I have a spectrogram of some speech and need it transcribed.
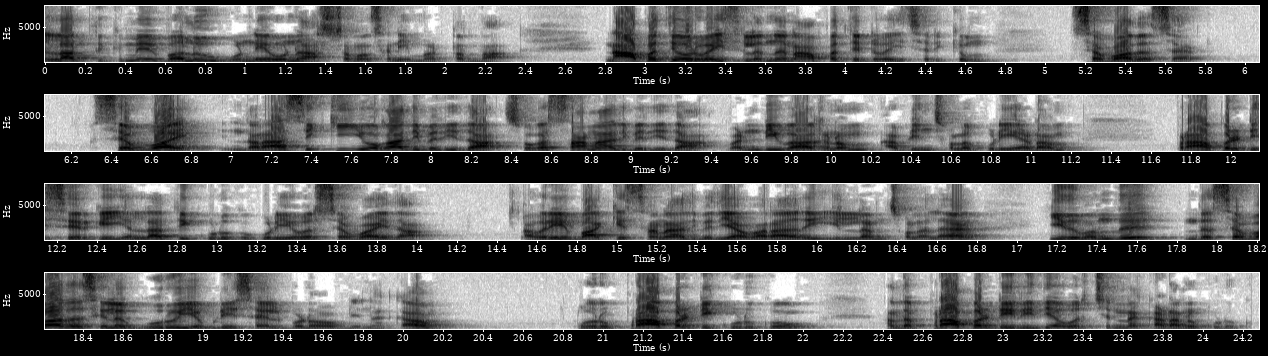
எல்லாத்துக்குமே வலு ஒன்றே ஒன்று அஷ்டம சனி மட்டும்தான். நாற்பத்தி ஒரு வயசுலேருந்து நாற்பத்தெட்டு வயசு வரைக்கும் செவ்வாதசை. செவ்வாய் இந்த ராசிக்கு யோகாதிபதி தான். சுகஸ்தானாதிபதி தான். வண்டி வாகனம் அப்படின்னு சொல்லக்கூடிய இடம். ப்ராப்பர்ட்டி சேர்க்கை எல்லாத்தையும் கொடுக்கக்கூடியவர் செவ்வாய் தான். அவரே பாக்கியஸ்தானாதிபதியாக வராரு இல்லைன்னு சொல்லலை. இது வந்து இந்த செவ்வாதசையில் குரு எப்படி செயல்படும் அப்படின்னாக்கா ஒரு ப்ராப்பர்ட்டி கொடுக்கும். அந்த ப்ராப்பர்ட்டி ரீதியாக ஒரு சின்ன கடனை கொடுக்கும்.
